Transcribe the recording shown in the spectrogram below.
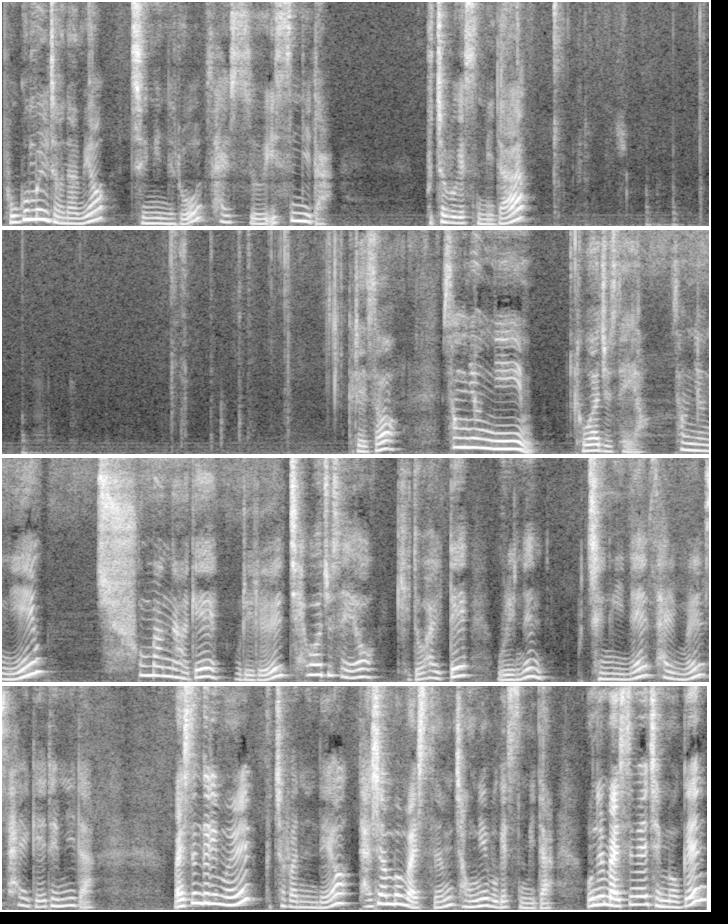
복음을 전하며 증인으로 살 수 있습니다. 붙여보겠습니다. 그래서 성령님 도와주세요. 성령님 충만하게 우리를 채워주세요. 기도할 때 우리는 증인의 삶을 살게 됩니다. 말씀 그림을 붙여봤는데요. 다시 한번 말씀 정리해 보겠습니다. 오늘 말씀의 제목은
